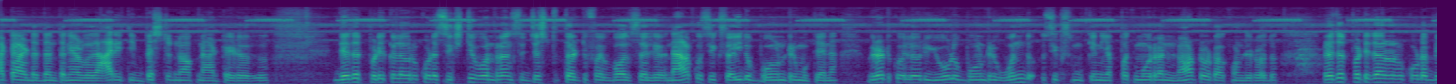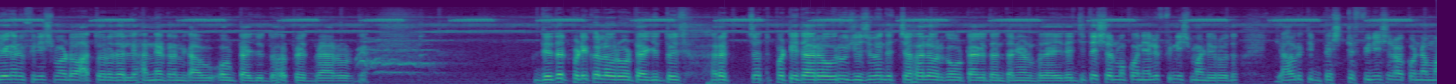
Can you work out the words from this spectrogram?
ಆಟ ಆಡೋದಂತಲೇ ಹೇಳ್ಬೋದು. ಆ ರೀತಿ ಬೆಸ್ಟ್ ನಾಕ್ನ ಆಟ ಇಡೋದು ದೇದತ್ ಪಡಿಕಲ್ ಅವರು ಕೂಡ sixty one runs just thirty five ಬಾಲ್ಸಲ್ಲಿ ನಾಲ್ಕು ಸಿಕ್ಸ್ ಐದು ಬೌಂಡ್ರಿ ಮುಖೇನ ವಿರಾಟ್ ಕೊಹ್ಲಿ ಅವರು ಏಳು ಬೌಂಡ್ರಿ ಒಂದು ಸಿಕ್ಸ್ ಮುಖೇನ ಎಪ್ಪತ್ತ್ಮೂರು ರನ್ ನಾಟ್ ಔಟ್ ಹಾಕೊಂಡಿರೋದು. ರಜತ್ ಪಟಿದಾರ್ ಅವರು ಕೂಡ ಬೇಗನೆ ಫಿನಿಶ್ ಮಾಡೋ ಆತುರದಲ್ಲಿ ಹನ್ನೆರಡು ರನ್ಗೆ ಔಟ್ ಆಗಿದ್ದು ಹರ್ಪ್ರೀತ್ ಬ್ರಾರ್ ಅವ್ರಿಗೆ. ದೇವದತ್ ಪಡಿಕಲ್ ಅವರು ಔಟ್ ಆಗಿದ್ದು ರಚತ್ ಪಟ್ಟಿದಾರ್ ಅವರು, ಯಜುವೇಂದ್ರ ಚಹಲ್ ಅವ್ರಿಗೆ ಔಟ್ ಆಗಿದ್ದು ಅಂತಲೇ ಹೇಳ್ಬೋದಾಗಿದೆ. ಜಿತೇಶ್ ಶರ್ಮಾ ಕೊನೆಯಲ್ಲಿ ಫಿನಿಶ್ ಮಾಡಿರೋದು. ಯಾವ ರೀತಿ ಬೆಸ್ಟ್ ಫಿನಿಷರ್ ಹಾಕೊಂಡು ನಮ್ಮ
